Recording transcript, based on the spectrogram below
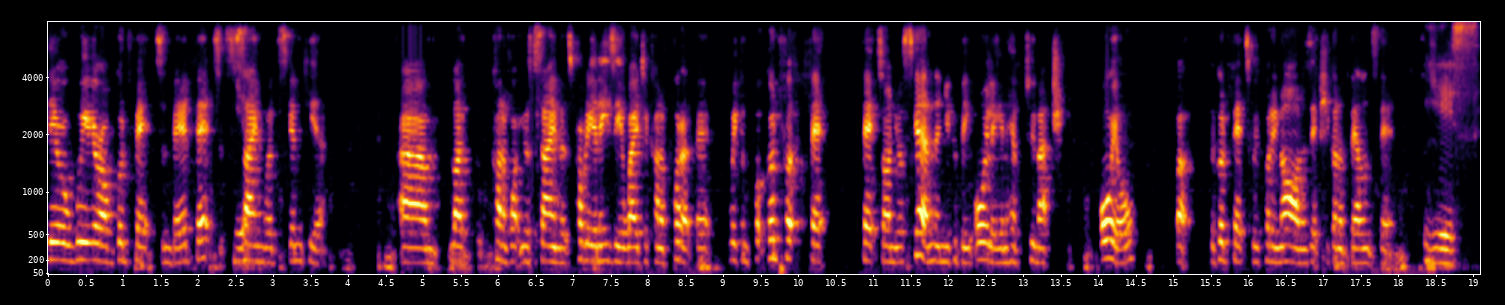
they're aware of good fats and bad fats. It's the yeah. same with skincare. Um, like kind of what you're saying, it's probably an easier way to kind of put it that we can put good fat fats on your skin and you could be oily and have too much oil, but the good fats we're putting on is actually going to balance that. Yes.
